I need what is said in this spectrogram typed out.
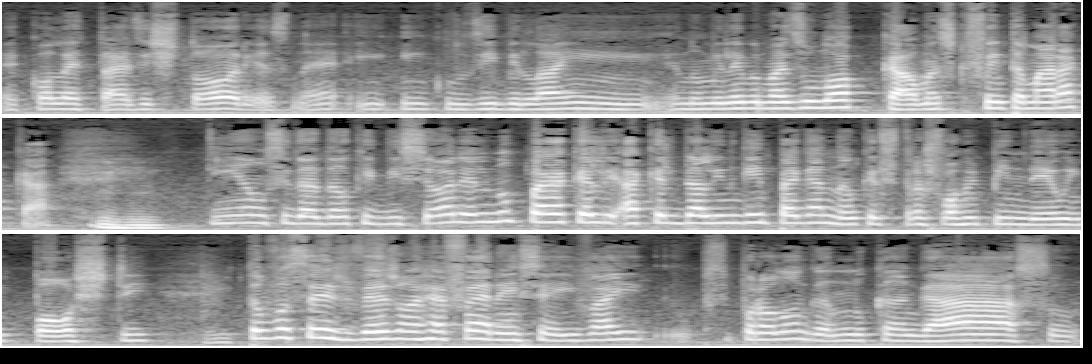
é, coletar as histórias, né, inclusive lá em, eu não me lembro mais o local, mas que foi em Tamaracá. Uhum tinha um cidadão que disse, olha, ele não pega aquele, aquele dali, ninguém pega não, que ele se transforma em pneu, em poste. Então vocês vejam a referência aí, vai se prolongando no cangaço,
